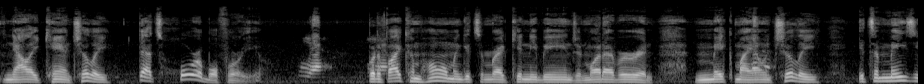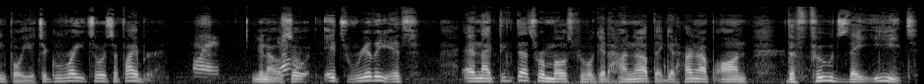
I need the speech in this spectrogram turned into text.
Nalley canned chili, that's horrible for you. Yeah. But if I come home and get some red kidney beans and whatever and make my own chili, it's amazing for you. It's a great source of fiber. Right. You know, Yeah. so it's really it's and I think that's where most people get hung up. They get hung up on the foods they eat.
